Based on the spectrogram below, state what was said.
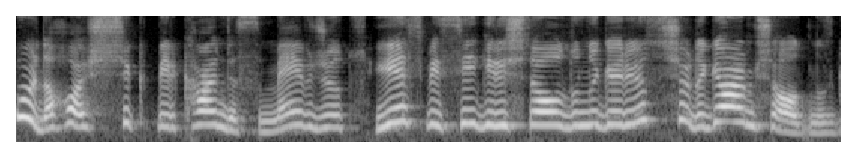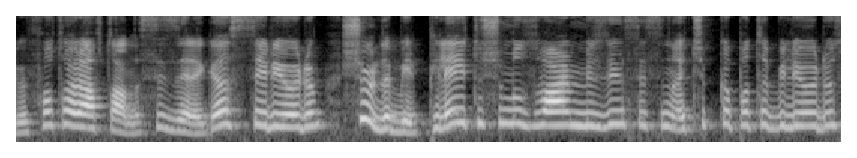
Burada hoş şık bir kancası mevcut. USB-C girişli olduğunu görüyoruz. Şurada görmüş olduğunuz gibi fotoğraftan da sizlere gösteriyorum. Şurada bir play tuşumuz var. Müziğin sesini açıp kapatabiliyoruz.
